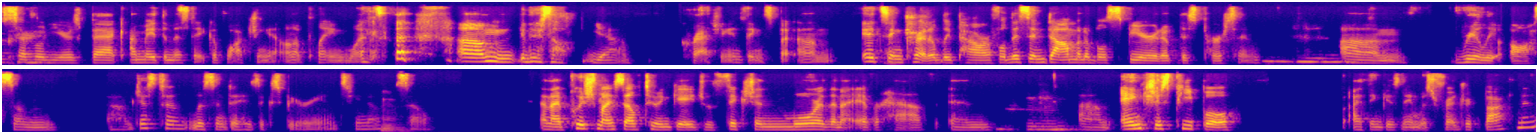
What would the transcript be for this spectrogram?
several years back. I made the mistake of watching it on a plane once. um, there's a yeah, crashing and things but um it's incredibly powerful this indomitable spirit of this person Mhm. um really awesome um, just to listen to his experience you know Mm. so and i push myself to engage with fiction more than i ever have and Mhm. um, anxious people i think his name was frederick backman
